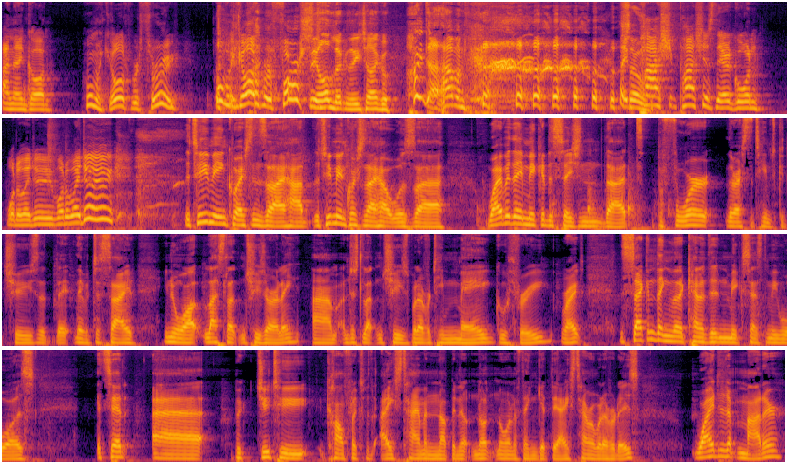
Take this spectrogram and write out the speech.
and then gone, oh my god, we're through. Oh my god, we're first. They all look at each other and go, "How'd that happen?" like So- Pash, Pash is there going, what do I do? What do I do? the two main questions that I had, the two main questions I had was uh, why would they make a decision that before the rest of the teams could choose that they, they would decide, you know what, let's let them choose early um, and just let them choose whatever team may go through, right? The second thing that kind of didn't make sense to me was it said uh, but due to conflicts with ice time and not being, not knowing if they can get the ice time or whatever it is, why did it matter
